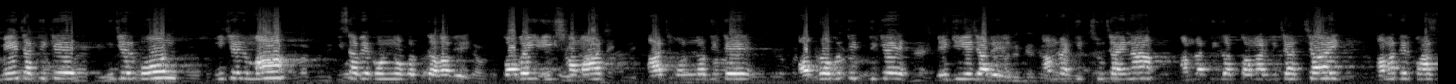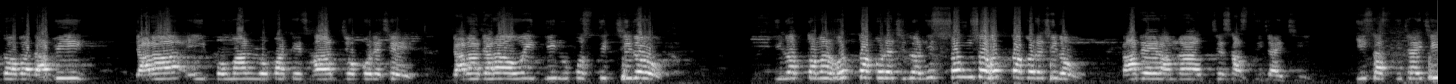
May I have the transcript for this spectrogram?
মেয়ে জাতিকে নিজের বোন, নিজের মা হিসাবে গণ্য করতে হবে। তবেই এই সমাজ আজ অন্যদিকে অগ্রগতির দিকে এগিয়ে যাবে। আমরা কিচ্ছু চাই না। আমরা তিলোত্তমার বিচার চাই। আমাদের পাঁচ দফা দাবি যারা এই প্রমাণ লোপাটে সাহায্য করেছে যারা যারা ওই দিন উপস্থিত ছিল তিলোত্তমার হত্যা করেছিল নৃশংস হত্যা করেছিল তাদের আমরা হচ্ছে শাস্তি চাইছি। কি শাস্তি চাইছি?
